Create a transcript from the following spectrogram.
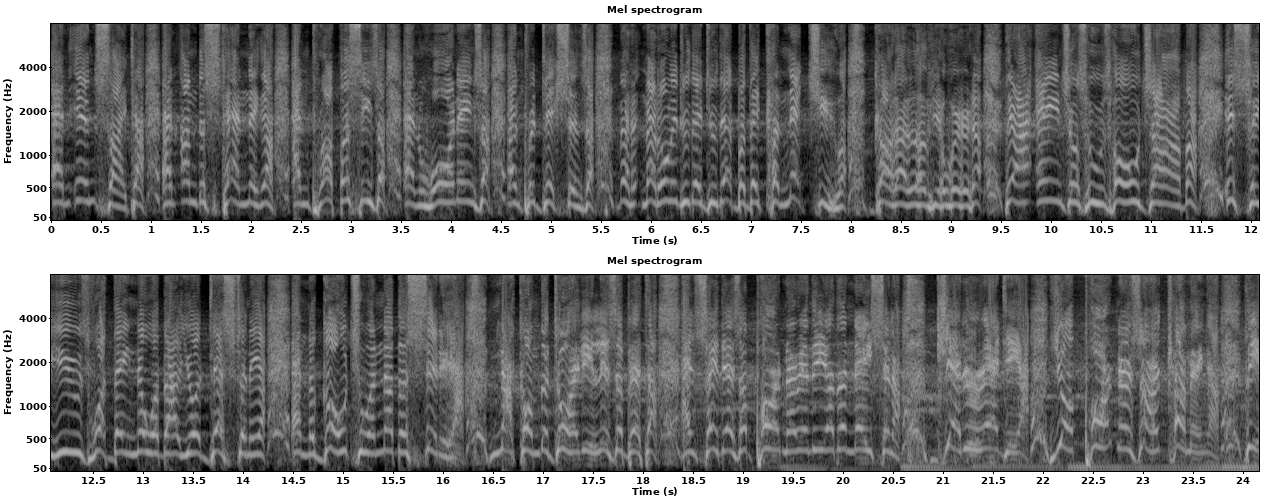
and insight and understanding and prophecies and warnings and predictions. Not only do they do that, but they connect you. God, I love your word. There are angels whose whole job is to use what they know about your destiny and to go to another city, knock on the door of Elizabeth and say, There's a partner in the other nation. Get ready. Your partners are coming. The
